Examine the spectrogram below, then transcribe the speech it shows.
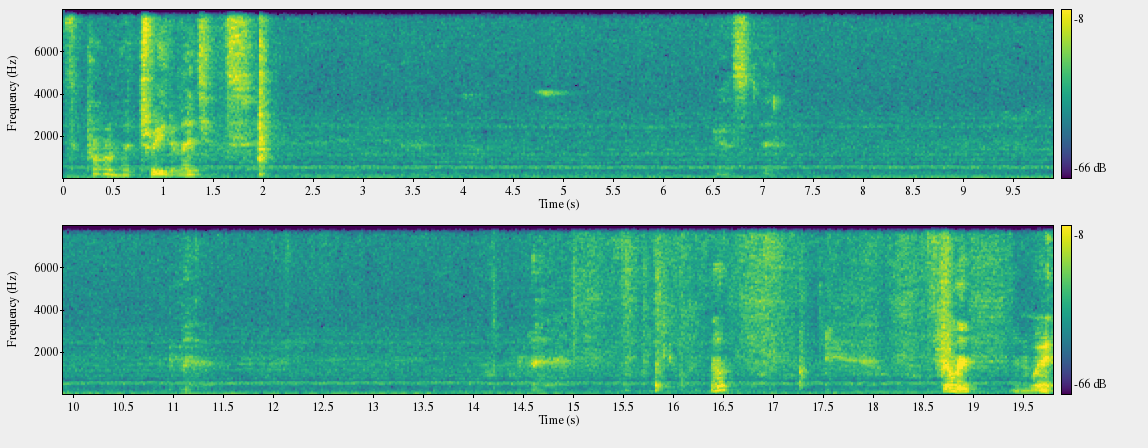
It's a problem with three dimensions. Guess. Well, it's coming in a way.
